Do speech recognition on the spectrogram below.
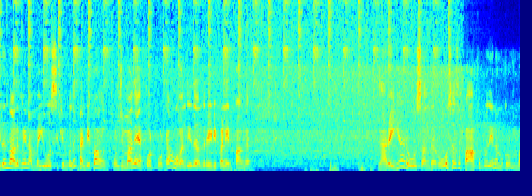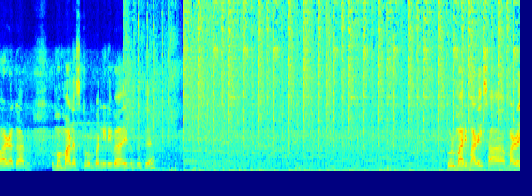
இருந்தாலுமே நம்ம யோசிக்கும்போது கண்டிப்பாக அவங்க கொஞ்சமாவது எஃபோர்ட் போட்டு அவங்க வந்து இதை வந்து ரெடி பண்ணியிருப்பாங்க. நிறைய ரோஸ் அந்த ரோஸஸை பார்க்கும்போதே நமக்கு ரொம்ப அழகாக ரொம்ப மனசுக்கு ரொம்ப நிறைவாக இருந்தது. ஒரு மாதிரி மழை சா மழை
